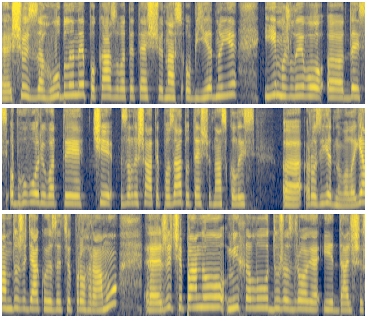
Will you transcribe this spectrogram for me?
е, щось загублене, показувати те, що нас об'єднує, і можливо е, десь обговорювати чи залишати позаду те, що нас колись Роз'єднувала. роз'єднувало. Я вам дуже дякую за цю програму. Е, пану Міхалу, дуже здоров'я і далі dalszych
